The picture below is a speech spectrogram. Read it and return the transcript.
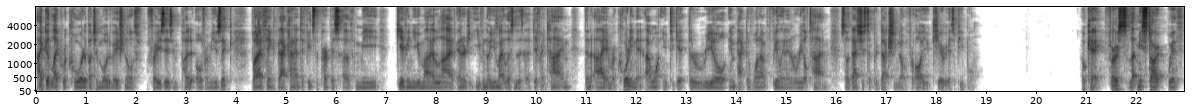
I could like record a bunch of motivational phrases and put it over music, but I think that kind of defeats the purpose of me giving you my live energy. Even though you might listen to this at a different time than I am recording it, I want you to get the real impact of what I'm feeling in real time. So that's just a production note for all you curious people. Okay, first, let me start with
